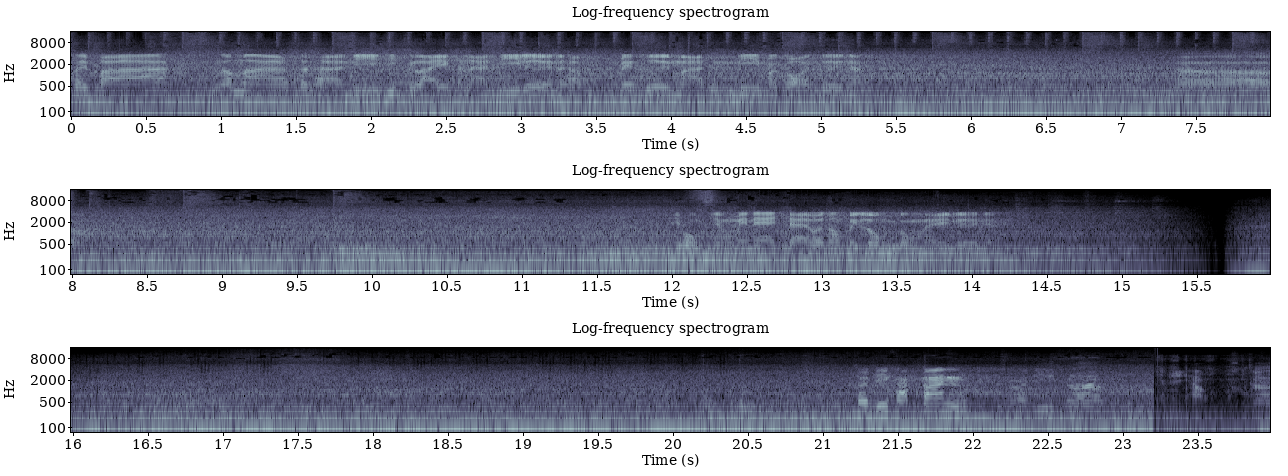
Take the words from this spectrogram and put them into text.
ไฟฟ้า แล้วมาสถานีที่ไกลขนาดนี้เลยนะครับ ไม่เคยมาถึงนี่มาก่อนเลยนะเออที่ผมยังไม่แน่ใจว่าต้องไปลงตรงไหนเลยเนี่ยสวัสดีครับปั้น สวัสดีครับนี่ครับก็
